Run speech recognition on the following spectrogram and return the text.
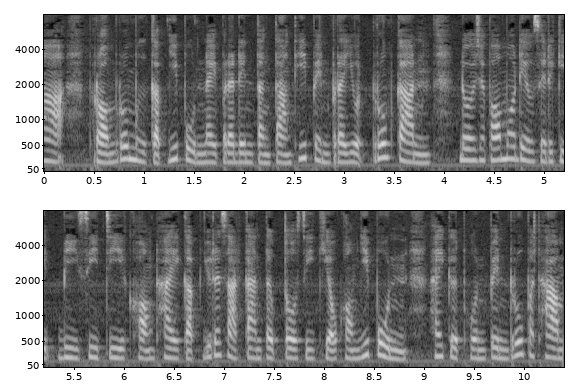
2565 พร้อมร่วมมือกับญี่ปุ่นในประเด็นต่างๆ ที่เป็นประโยชน์ร่วมกัน โดยเฉพาะโมเดลเศรษฐกิจ BCG ของไทยกับยุทธศาสตร์การเติบโตสีเขียวของญี่ปุ่นให้เกิดผลเป็นรูปธรรม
